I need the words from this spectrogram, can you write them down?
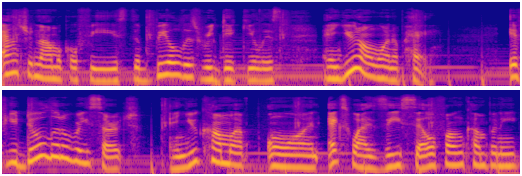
astronomical fees. The bill is ridiculous, and you don't want to pay. If you do a little research and you come up on XYZ cell phone company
